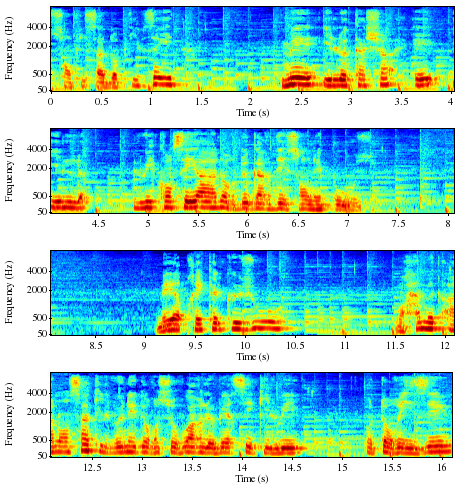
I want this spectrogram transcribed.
son fils adoptif Zayd, mais il le cacha et il lui conseilla alors de garder son épouse. Mais après quelques jours, Mohammed annonça qu'il venait de recevoir le verset qui lui autorisait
